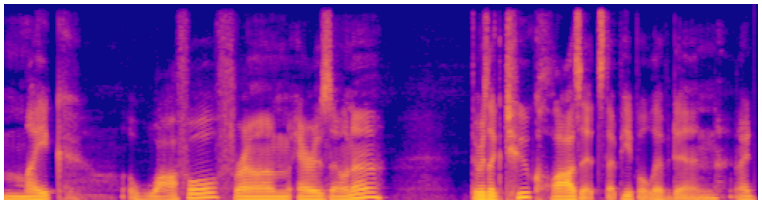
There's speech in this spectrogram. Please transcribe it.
Mike Waffle from Arizona. There was like two closets that people lived in. I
